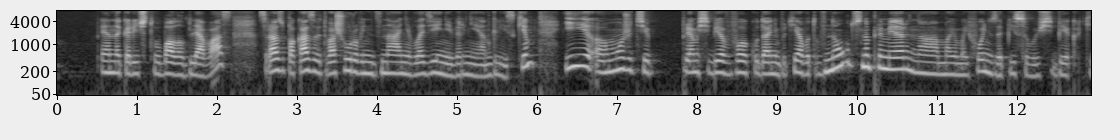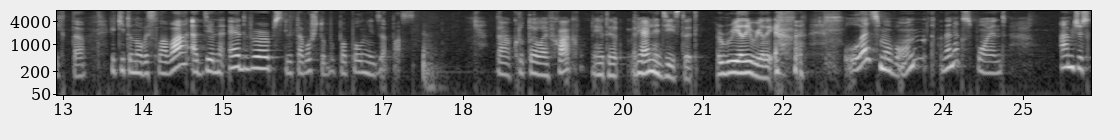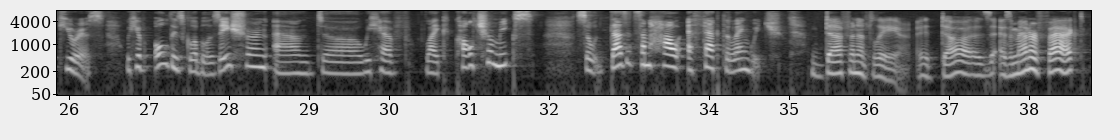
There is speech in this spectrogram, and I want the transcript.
энное количество баллов для вас, сразу показывает ваш уровень знания, владения, вернее, английским, и э, можете прямо себе в куда-нибудь. Я вот в Notes, например, на моем айфоне записываю себе каких-то, какие-то новые слова, отдельно adverbs для того, чтобы пополнить запас. Да, крутой лайфхак, и это реально действует. Really, really. Let's move on. The next point. I'm just curious. We have all this globalization and uh, we have like culture mix. So, does it somehow affect the language? Definitely, it does. As a matter of fact,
